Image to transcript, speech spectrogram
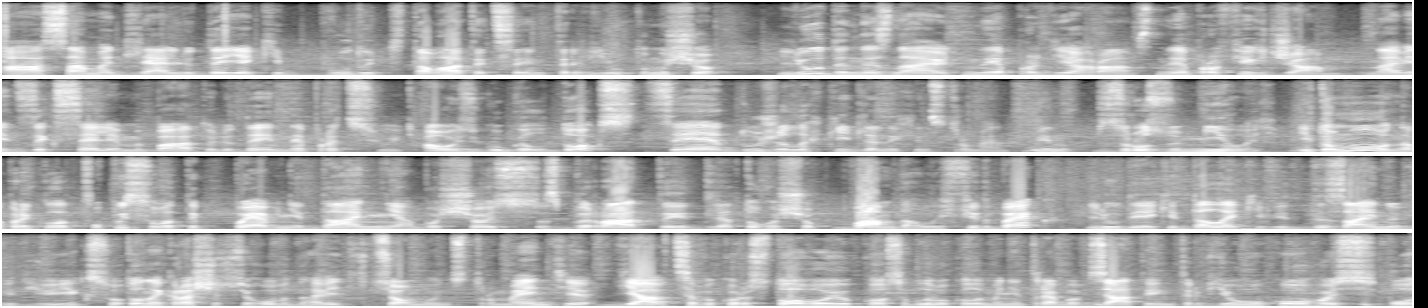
а саме для людей, які будуть давати це інтерв'ю. Тому що Люди не знають не про Diagrams, не про FigJam, навіть з Excel багато людей не працюють. А ось Google Docs це дуже легкий для них інструмент. Він зрозумілий. І тому, наприклад, описувати певні дані або щось збирати для того, щоб вам дали фідбек, люди, які далекі від дизайну, від UX, то найкраще всього навіть в цьому інструменті. Я це використовую, особливо коли мені треба взяти інтерв'ю у когось по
